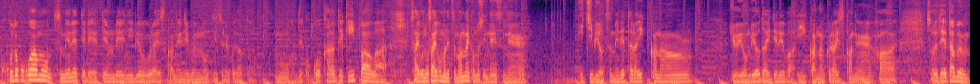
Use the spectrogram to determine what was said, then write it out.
こことここはもう詰めれて0.02秒ぐらいですかね。自分の実力だと。もうでここ空手キーパーは最後の最後までつまんないかもしれないですね。1秒詰めれたらいいかな。14秒台出ればいいかなくらいですかね。はい。それで多分うん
